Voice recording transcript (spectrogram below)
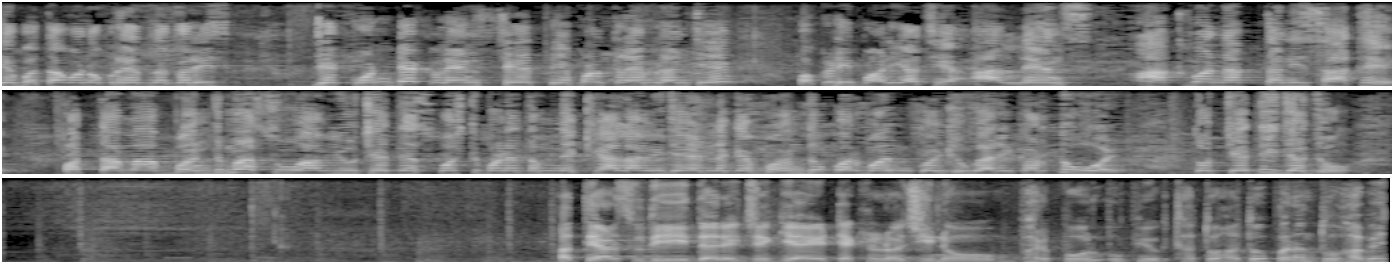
જે બતાવવાનો પ્રયત્ન કરીશ. જે કોન્ટેક્ટ લેન્સ છે તે પણ ક્રાઇમ બ્રાન્ચે પકડી પાડ્યા છે. આ લેન્સ આંખમાં નાખતાની સાથે પત્તામાં બંધમાં શું આવ્યું છે તે સ્પષ્ટપણે તમને ખ્યાલ આવી જાય. એટલે કે બંધ ઉપર બંધ કોઈ જુગારી કરતું હોય તો ચેતી જજો. અત્યાર સુધી દરેક જગ્યાએ ટેકનોલોજીનો ભરપૂર ઉપયોગ થતો હતો, પરંતુ હવે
